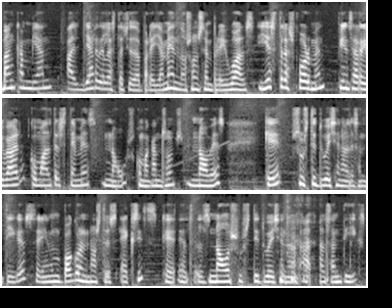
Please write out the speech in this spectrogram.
van canviant al llarg de l'estació d'aparellament, no són sempre iguals, i es transformen fins a arribar com a altres temes nous, com a cançons noves, que substitueixen a les antigues. Serien un poc els nostres èxits, que els, els nous substitueixen a, a, als antics.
